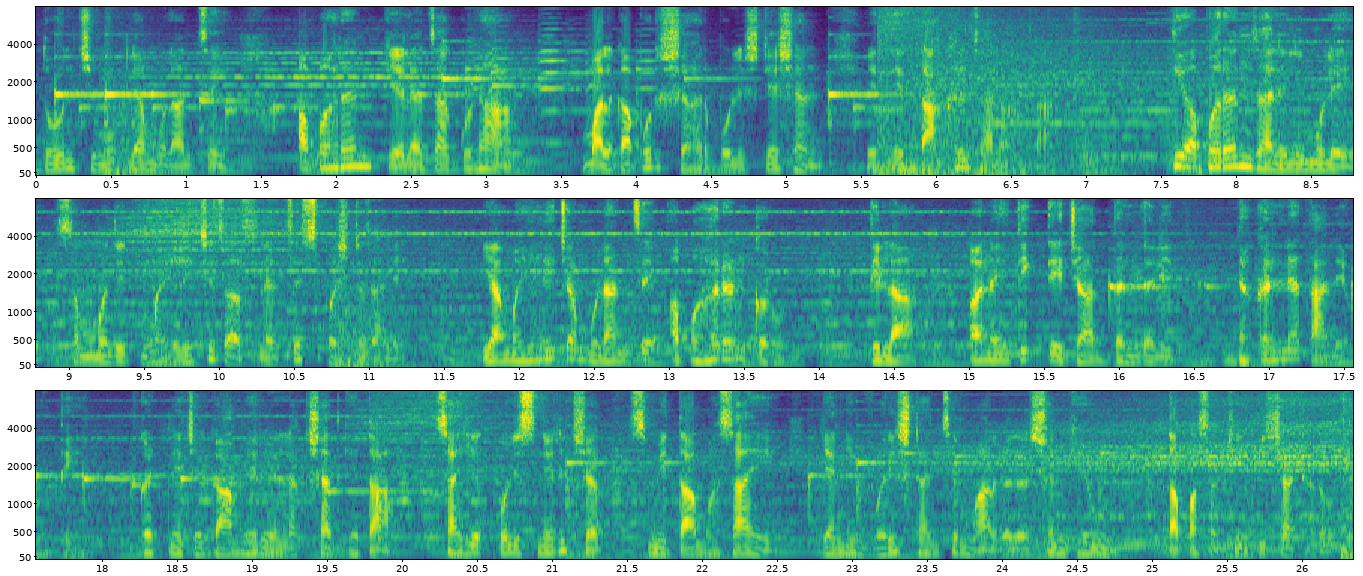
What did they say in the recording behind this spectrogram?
दोन चिमुकल्या मुलांचे अपहरण केल्याचा गुन्हा मलकापूर शहर पोलीस स्टेशन येथे दाखल झाला होता. ती अपहरण झालेली मुले संबंधित महिलेचीच असल्याचे स्पष्ट झाले. या महिलेच्या मुलांचे अपहरण करून तिला अनैतिकतेच्या दलदलीत ढकलण्यात आले होते. घटनेचे गांभीर्य लक्षात घेता सहाय्यक पोलीस निरीक्षक स्मिता म्हसाळे यांनी वरिष्ठांचे मार्गदर्शन घेऊन तपासाची दिशा ठरवली.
